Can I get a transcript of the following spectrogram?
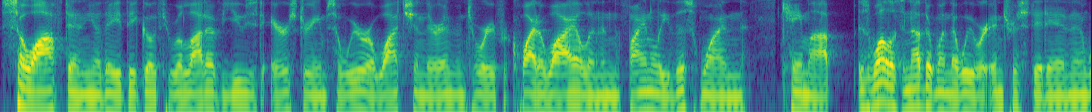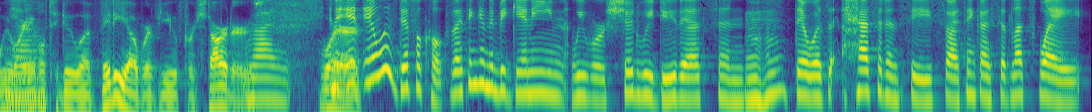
so often. You know, they, they go through a lot of used Airstream. So we were watching their inventory for quite a while. And then finally, this one came up. As well as another one that we were interested in, and we were able to do a video review for starters. Right. Where, and it, it was difficult because I think in the beginning we were, should we do this? And Mm-hmm. there was hesitancy. So I think I said, let's wait.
